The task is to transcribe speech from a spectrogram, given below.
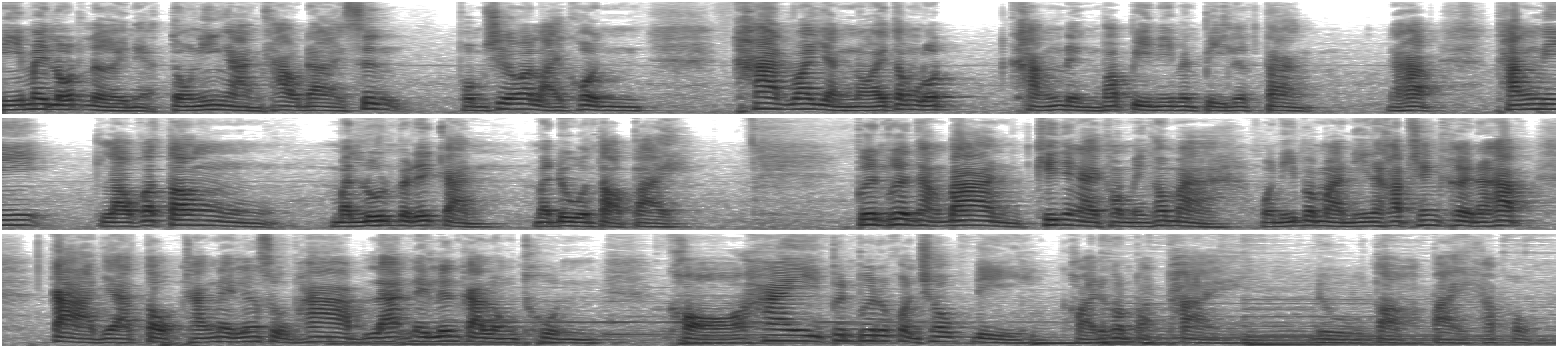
นี้ไม่ลดเลยเนี่ย ตรงนี้งานเข้าได้ ซึ่งผมเชื่อว่าหลายคนคาดว่าอย่างน้อยต้องลดครั้งหนึ่งเพราะปีนี้เป็นปีเลือกตั้งนะครับ ทั้งนี้เราก็ต้องมาลุ้นไปด้วยกัน มาดูกันต่อไป เพื่อนๆทางบ้านคิดยังไงคอมเมนต์เข้ามา วันนี้ประมาณนี้นะครับ เช่นเคยนะครับ กาดอย่าตกทั้งในเรื่องสุขภาพ และในเรื่องการลงทุน ขอให้เพื่อนๆทุกคนโชคดี ขอให้ทุกคนปลอดภัยดูต่อไปครับผม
